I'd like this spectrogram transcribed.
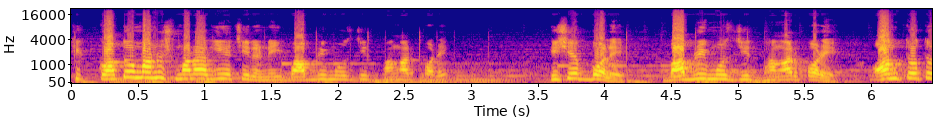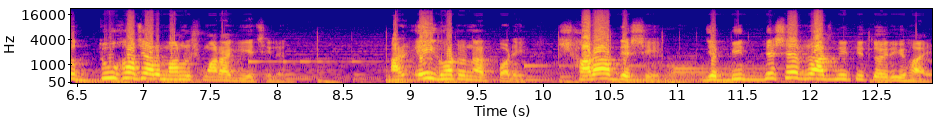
ঠিক কত মানুষ মারা গিয়েছিলেন এই বাবরি মসজিদ ভাঙার পরে? হিসেব বলে, বাবরি মসজিদ ভাঙার পরে অন্তত দু হাজার মানুষ মারা গিয়েছিলেন। আর এই ঘটনার পরে সারা দেশে যে বিদ্বেষের রাজনীতি তৈরি হয়,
